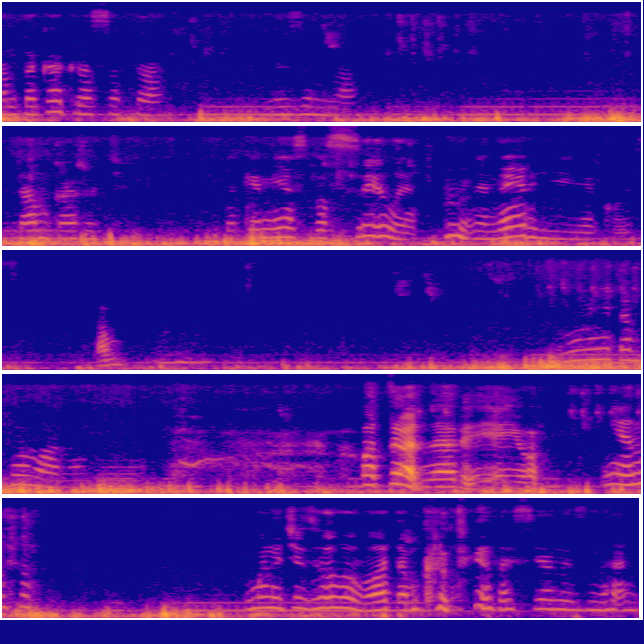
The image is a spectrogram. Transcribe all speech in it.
Там така красота, неземна. Там кажуть, таке місто сили, енергії якоїсь. Там? Мгм. Ну, мені там погано було. Оце енергією. Ні, ну у мене щось голова там крутилась, я не знаю.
